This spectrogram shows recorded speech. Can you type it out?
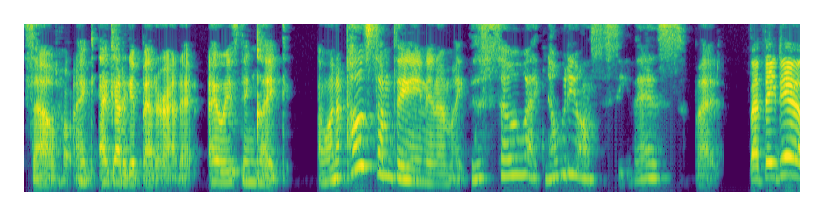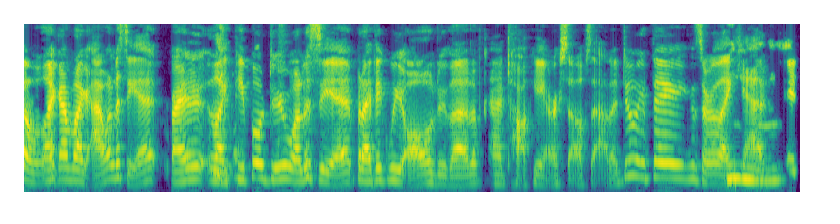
so totally. I, I got to get better at it i always think like I want to post something. And I'm like, this is so like nobody wants to see this, but but they do. Like I'm like, I want to see it, right? Like people do want to see it, but I think we all do that of kind of talking ourselves out of doing things or like, mm-hmm. yeah, it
